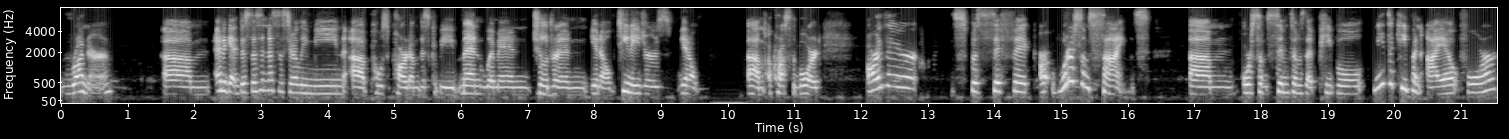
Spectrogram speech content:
runner, um, and again, this doesn't necessarily mean uh, postpartum. This could be men, women, children, you know, teenagers, you know, um, across the board. Are there specific, are, what are some signs um, or some symptoms that people need to keep an eye out for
